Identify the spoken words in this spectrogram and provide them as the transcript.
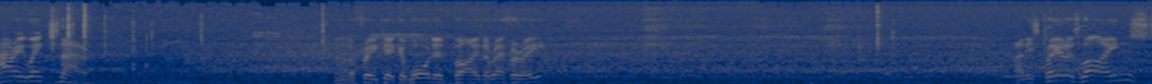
Harry Winks now. And a free kick awarded by the referee. And he's clear as lines.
